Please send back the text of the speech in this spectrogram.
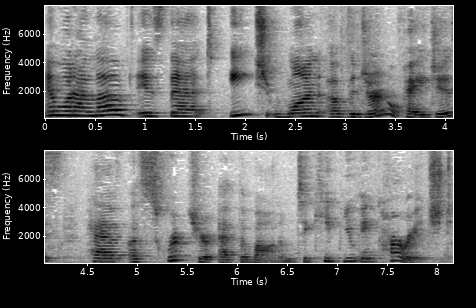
And what I loved is that each one of the journal pages have a scripture at the bottom to keep you encouraged.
